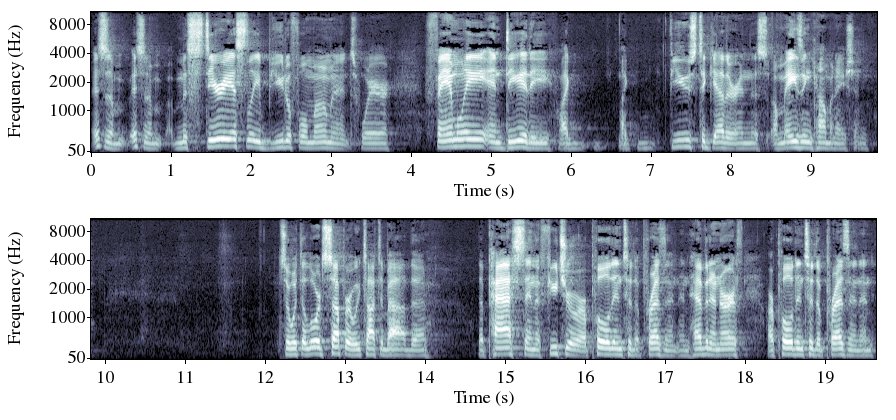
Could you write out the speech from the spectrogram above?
This is a, it's a mysteriously beautiful moment where family and deity like, like fuse together in this amazing combination. So, with the Lord's Supper, we talked about the, the past and the future are pulled into the present, and heaven and earth are pulled into the present. And,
